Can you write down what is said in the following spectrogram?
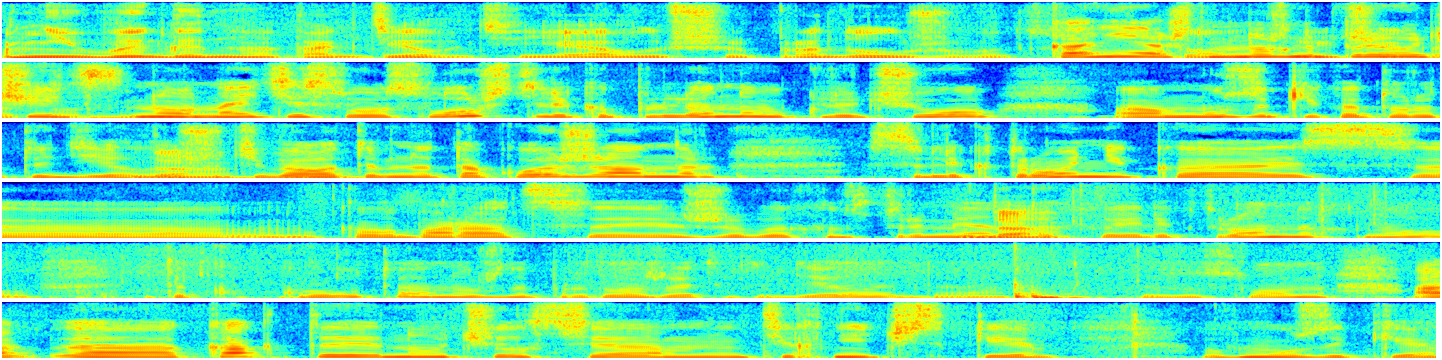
невыгодно так делать. Я лучше продолжу вот Конечно, нужно ключе, приучить, который- ну, найти своего слушателя к определенному ключу а, музыки, которую ты делаешь. Да, У тебя да. вот именно такой жанр с электроникой, с э, коллаборацией живых инструментов и электронных. Ну, это круто, нужно продолжать это делать, да, безусловно. А, а как ты научился технически в музыке?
